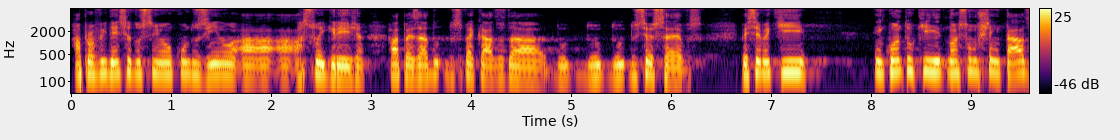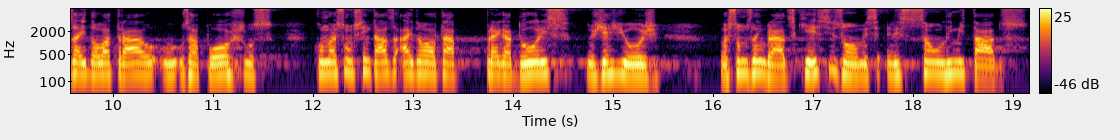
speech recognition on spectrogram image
a providência do Senhor conduzindo a, a, a sua igreja, apesar do, dos pecados da, do, do, dos seus servos. Perceba que, enquanto que nós somos tentados a idolatrar os apóstolos, quando nós somos tentados a idolatrar pregadores nos dias de hoje, nós somos lembrados que esses homens, eles são limitados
